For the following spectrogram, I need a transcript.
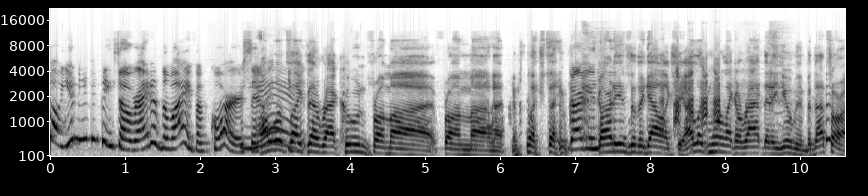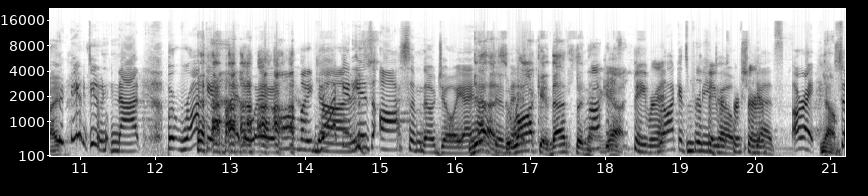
so. You need to think so, right? As the wife, of course. Yeah. I look like that raccoon from uh from uh what's that? Guardians. Guardians of the Galaxy. I look more like a rat than a human, but that's all right. you do not. But Rocket, by the way. Oh my god. Rocket is awesome, though, Joey. I have to Yes. Rocket. That's the name. Rocket's Yeah. a favorite. Rocket's pretty favorite dope for sure. Yes. All right. Yeah. So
